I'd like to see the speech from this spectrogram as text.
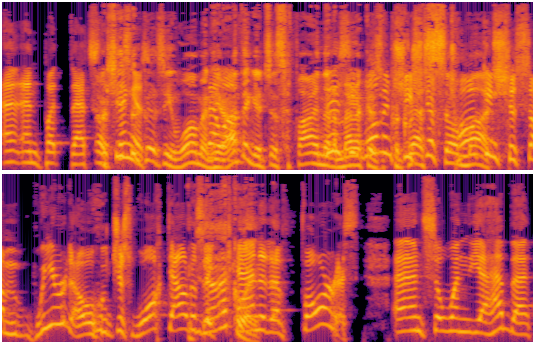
And, and, but that's Oh, the she's thing a is, busy woman here. I think it's just fine that busy America's woman, she's just so talking much. to some weirdo who just walked out of Exactly. the Canada forest. And so when you have that,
